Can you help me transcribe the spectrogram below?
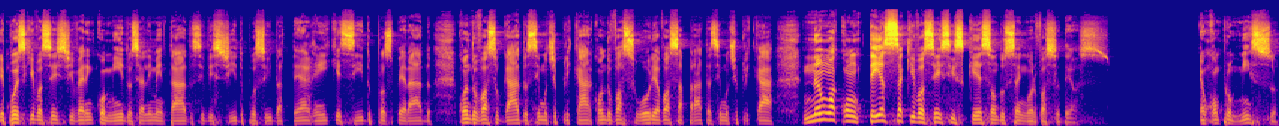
depois que vocês tiverem comido, se alimentado, se vestido, possuído a terra, enriquecido, prosperado, quando o vosso gado se multiplicar, quando o vosso ouro e a vossa prata se multiplicar, não aconteça que vocês se esqueçam do Senhor vosso Deus. É um compromisso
